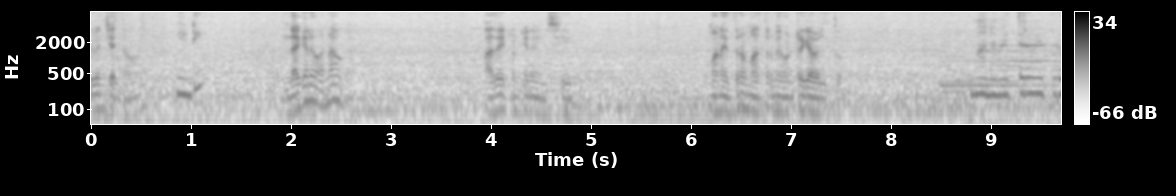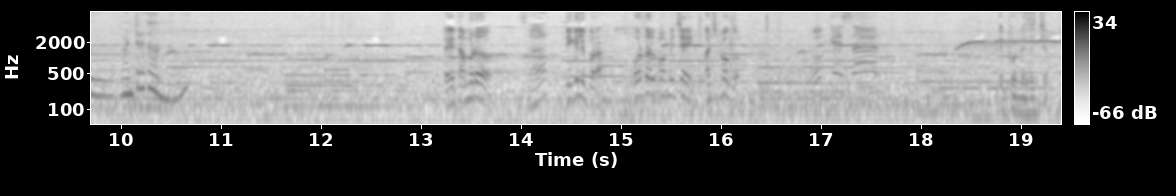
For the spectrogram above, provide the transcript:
రివెంజ్ చేద్దాం ఏంటి? ఇందాక నువ్వు అన్నావుగా. అదే ట్వంటీ నైన్ సి. మన ఇద్దరం మాత్రమే ఒంటరిగా వెళ్తూ. మనమిద్దరం ఇప్పుడు ఒంటరిగా ఉన్నాము? రే తమ్ముడు. సార్? దిగిలిపోరా ఫోటోలు పంపించాయి. మర్చిపోకు. Okay sir. ఇప్పుడు నిజం చెప్పు.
